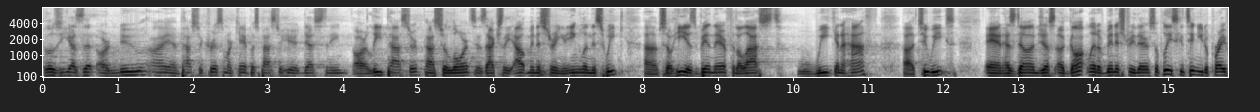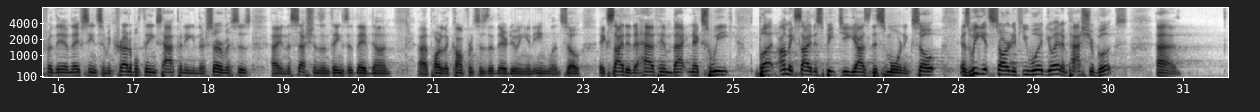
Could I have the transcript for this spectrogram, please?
For those of you guys that are new, I am Pastor Chris. I'm our campus pastor here at Destiny. Our lead pastor, Pastor Lawrence, is actually out ministering in England this week. Um, so he has been there for the last week and a half, uh, two weeks and has done just a gauntlet of ministry there. So please continue to pray for them. They've seen some incredible things happening in their services, uh, in the sessions and things that they've done, uh, part of the conferences that they're doing in England. So excited to have him back next week. But I'm excited to speak to you guys this morning. So as we get started, if you would, go ahead and pass your books. Uh,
